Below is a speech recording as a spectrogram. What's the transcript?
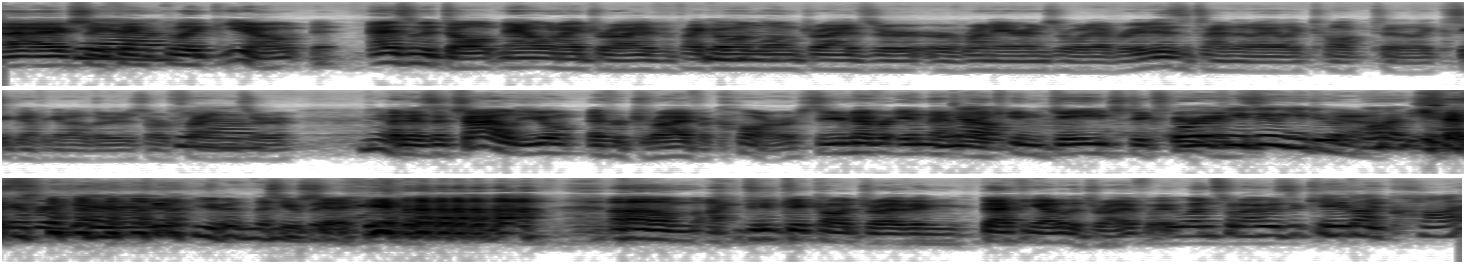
I actually think like you know, as an adult now when I drive, if I go on Mhm. long drives or, or run errands or whatever, it is a time that I like talk to like significant others or friends Yeah. or. Yeah. But as a child, you don't ever drive a car, so you're never in that No. like engaged experience. Or if you do, you do it once Yes. and never again. you're, and then you're Touche. back. um, I did get caught driving, backing out of the driveway once when I was a kid. you got caught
